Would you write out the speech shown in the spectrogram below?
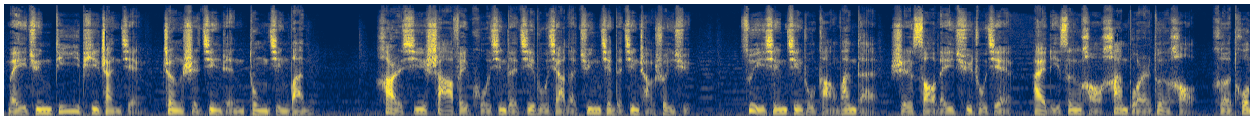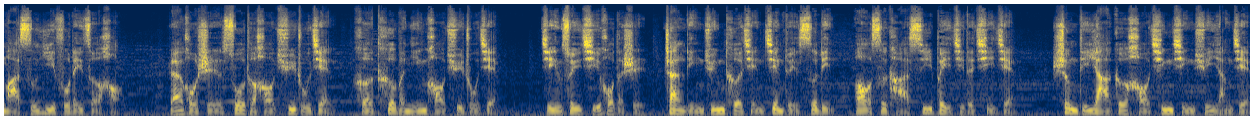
美军第一批战舰正式进人东京湾。哈尔西煞费苦心地记录下了军舰的进场顺序。最先进入港湾的是扫雷驱逐舰艾里森号、汉布尔顿号和托马斯·伊夫雷泽号，然后是索特号驱逐舰和特文宁号驱逐舰，紧随其后的是占领军特遣舰队司令奥斯卡 ·C· 贝吉的旗舰圣地亚哥号轻型巡洋舰，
